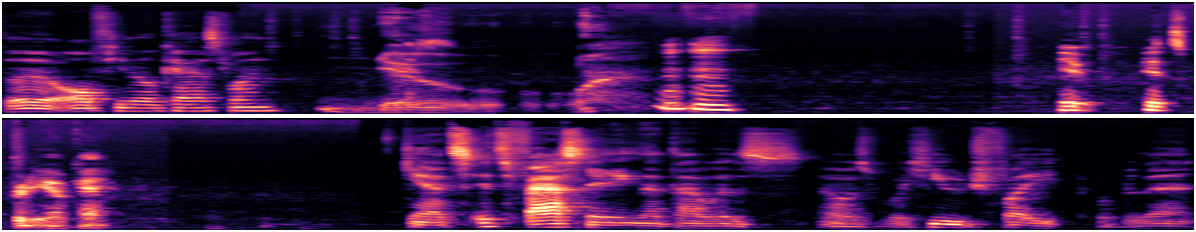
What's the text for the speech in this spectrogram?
the all female cast one? No. Mm-mm. it, it's pretty okay. Yeah, it's it's fascinating that that was that was a huge fight over that,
